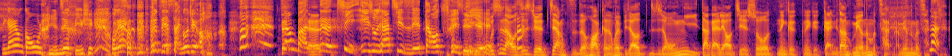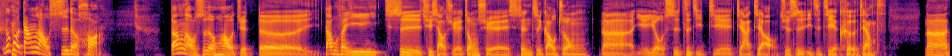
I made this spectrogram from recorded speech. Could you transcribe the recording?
你刚才用公务人员这个比喻，我刚才 就直接闪过去哦，这样把呃那个气艺术家气质直接带到最低耶。也不是啦，我只是觉得这样子的话，可能会比较容易大概了解说那个那个概念，但没有那么惨啦，没有那么惨。那如果当老师的话，当老师的话，我觉得大部分一是去小学、中学，甚至高中，那也有是自己接家教，就是一直接课这样子。那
